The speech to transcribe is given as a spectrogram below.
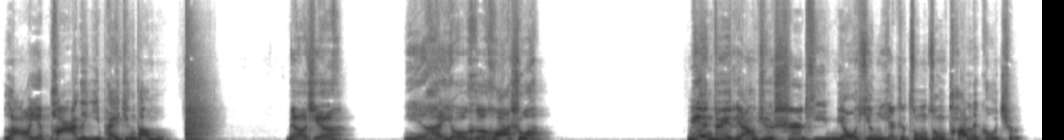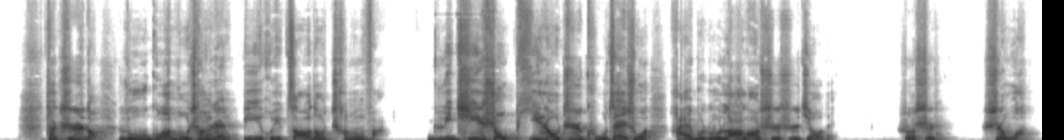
老爷啪的一拍惊堂木，妙星，你还有何话说？面对两具尸体，妙星也是重重叹了口气。他知道，如果不承认，必会遭到惩罚。与其受皮肉之苦，再说还不如老老实实交代。说是是我，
